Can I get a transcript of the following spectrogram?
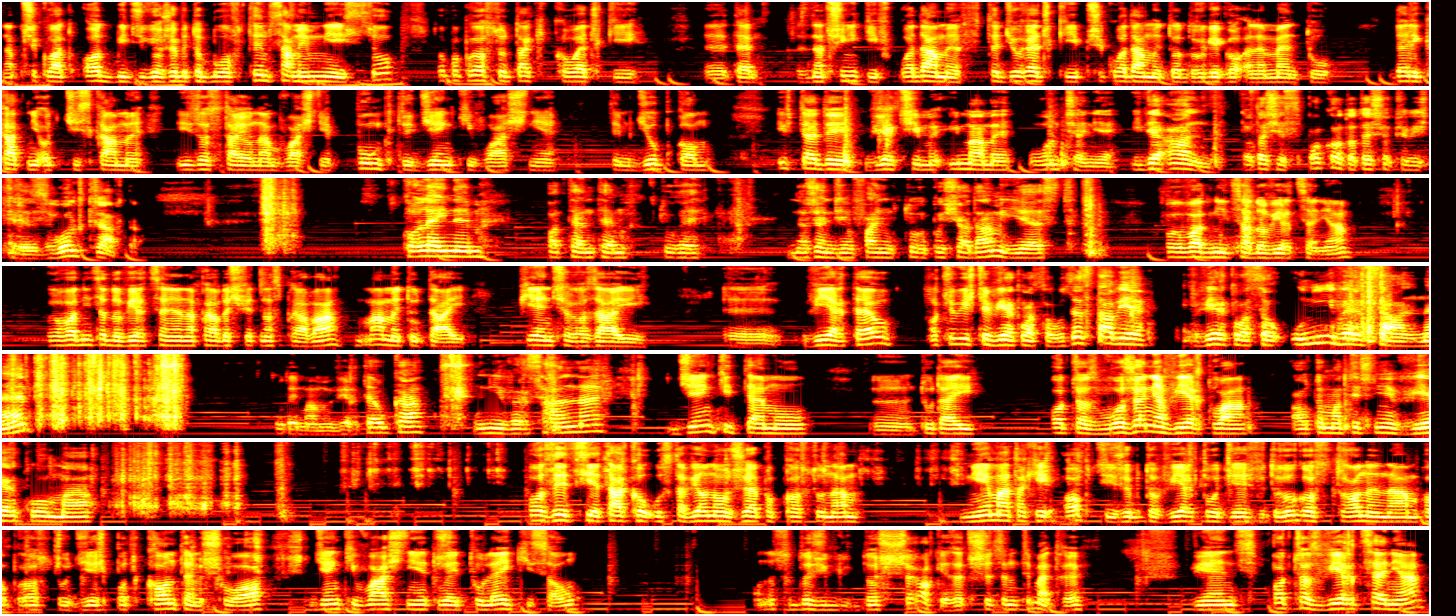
na przykład odbić go, żeby to było w tym samym miejscu, to po prostu takie kołeczki, yy, te znaczniki wkładamy w te dziureczki, przykładamy do drugiego elementu, delikatnie odciskamy i zostają nam właśnie punkty dzięki właśnie tym dzióbkom i wtedy wiercimy i mamy łączenie idealne. To też jest spoko, to też oczywiście jest z Worldcrafta. Kolejnym patentem, który narzędziem fajnym, który posiadam jest prowadnica do wiercenia. Prowadnica do wiercenia naprawdę świetna sprawa. Mamy tutaj 5 rodzajów y, wierteł. Oczywiście wiertła są w zestawie. Wiertła są uniwersalne. Tutaj mamy wiertełka uniwersalne. Dzięki temu y, tutaj podczas włożenia wiertła automatycznie wiertło ma pozycję taką ustawioną, że po prostu nam nie ma takiej opcji, żeby to wiertło gdzieś w drugą stronę nam po prostu gdzieś pod kątem szło. Dzięki właśnie tutaj tulejki są. One są dość, dość szerokie, za 3 cm. Więc podczas wiercenia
